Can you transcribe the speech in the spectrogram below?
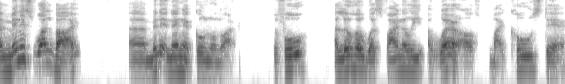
a minutes one by a minute နဲ့ငယ်ကုန်လွန်သွား before Aloha was finally aware of my cold stare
